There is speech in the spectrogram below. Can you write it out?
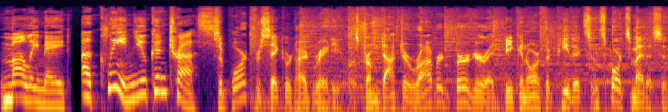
Molly Maid, a clean you can trust. Support for Sacred Heart Radio is from Dr. Robert Berger at Beacon Orthopedics and Sports Medicine.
